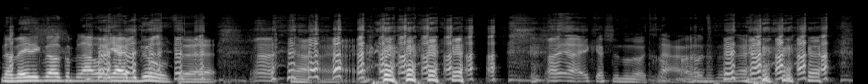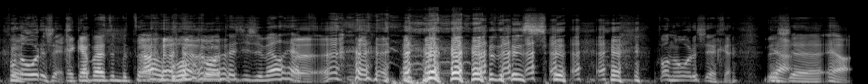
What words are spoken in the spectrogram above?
dan weet ik welke blauwe jij bedoelt. eh. ja, ja. ah ja, ik heb ze nog nooit gehad. Nou, eh, Van horen zeggen. ik heb uit een betrouwde bron gehoord dat je ze wel hebt. Eh, dus, van horen zeggen. Dus ja. ja.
